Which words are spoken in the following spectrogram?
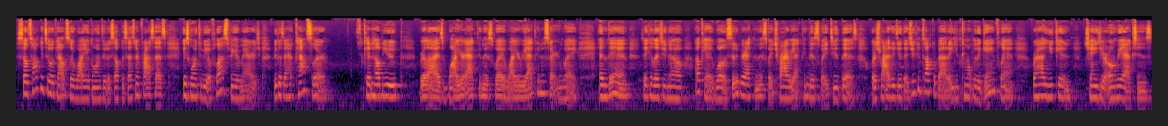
So, talking to a counselor while you're going through the self assessment process is going to be a plus for your marriage because a counselor can help you realize why you're acting this way, why you're reacting a certain way, and then they can let you know, okay, well, instead of reacting this way, try reacting this way, do this, or try to do this. You can talk about it. You can come up with a game plan for how you can change your own reactions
